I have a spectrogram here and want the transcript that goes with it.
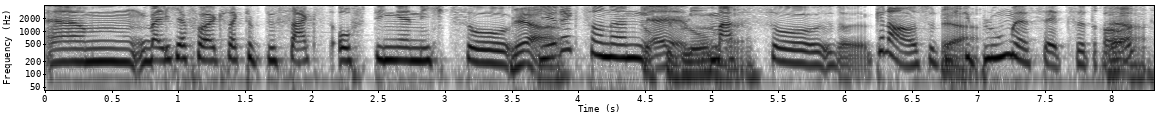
Ähm, weil ich ja vorher gesagt habe, du sagst oft Dinge nicht so Ja, direkt, sondern äh, machst so, genau, so durch Ja. die Blume Sätze draus. Ja.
